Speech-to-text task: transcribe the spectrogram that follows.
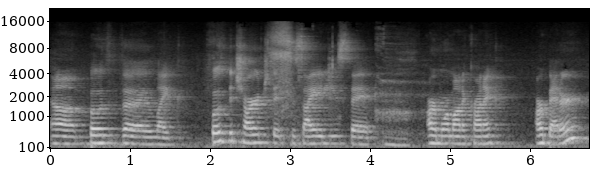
Um, both the like, both the charge that societies that are more monochronic are better,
